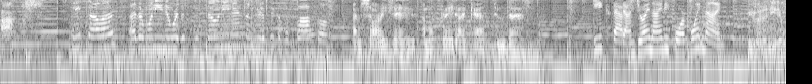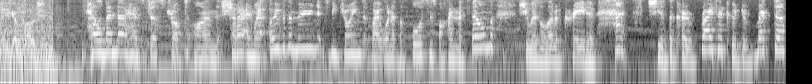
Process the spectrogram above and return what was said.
axe. Hey, fellas. Either one of you know where the Smithsonian is? I'm here to pick up a fossil. I'm sorry, Dave. I'm afraid I can't do that. Geeks Out on Joy 94.9. You're gonna need a bigger boat. Hellbender has just dropped on Shudder, and we're over the moon to be joined by one of the forces behind the film. She wears a lot of creative hats. She is the co-writer, co-director,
